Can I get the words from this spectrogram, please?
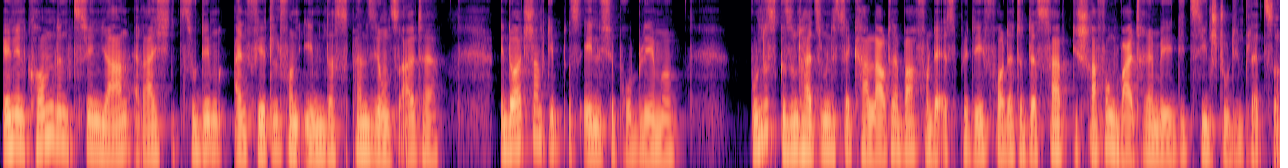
In den kommenden zehn Jahren erreicht zudem ein Viertel von ihnen das Pensionsalter. In Deutschland gibt es ähnliche Probleme. Bundesgesundheitsminister Karl Lauterbach von der SPD forderte deshalb die Schaffung weiterer Medizinstudienplätze.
